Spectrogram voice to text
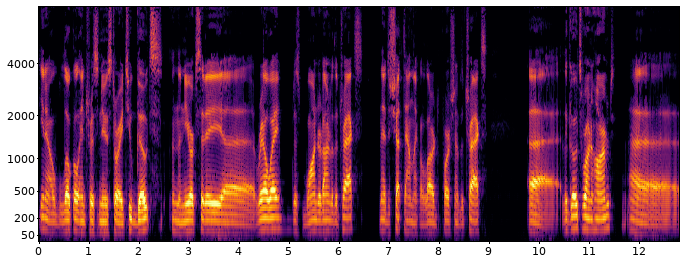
you know, local interest news story. Two goats in the New York City uh, railway just wandered onto the tracks, and they had to shut down like a large portion of the tracks. Uh, the goats were unharmed. Uh,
